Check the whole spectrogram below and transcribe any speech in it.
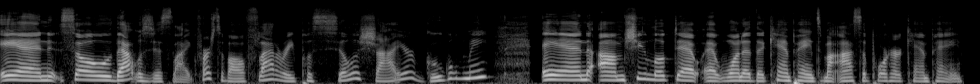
And so that was just like, first of all, flattery. Priscilla Shirer Googled me. And um, she looked at, at one of the campaigns, my I Support Her campaign.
